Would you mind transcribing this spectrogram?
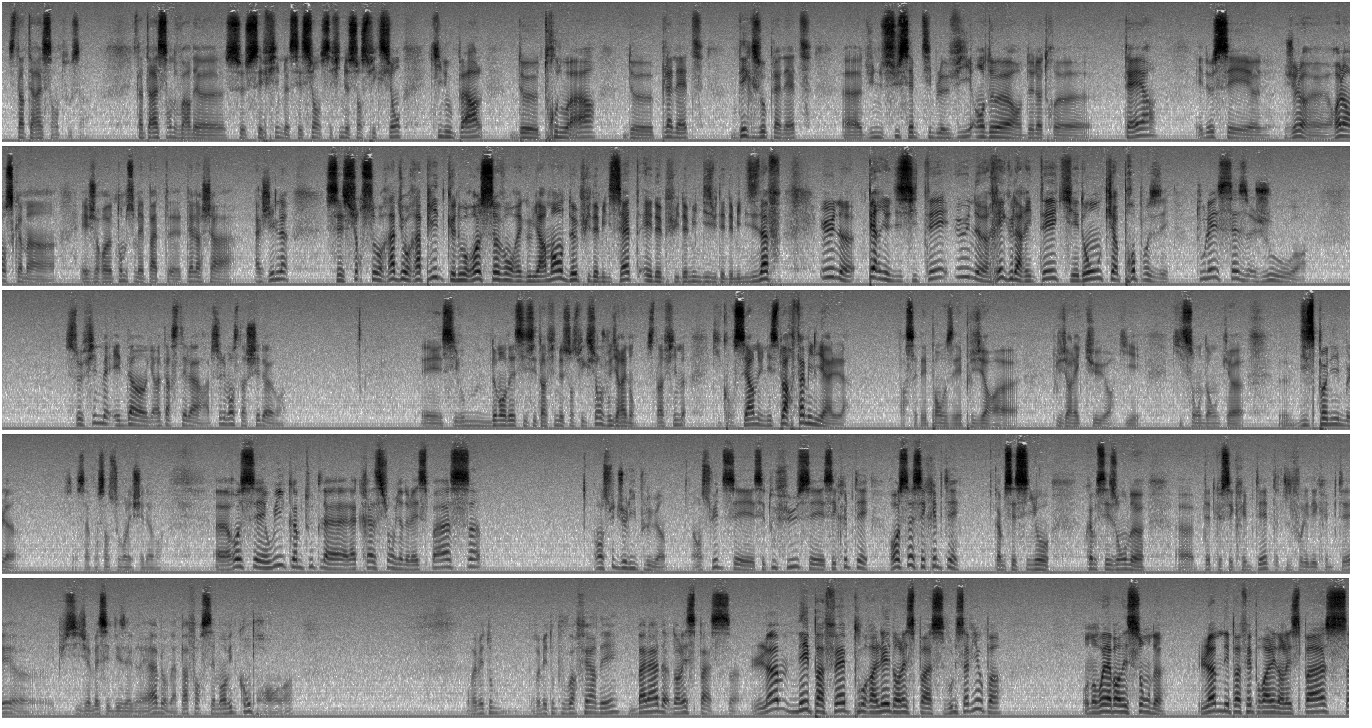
C'est intéressant tout ça. C'est intéressant de voir ces films, ces, ces films de science-fiction qui nous parlent de trous noirs, de planètes, d'exoplanètes, euh, d'une susceptible vie en dehors de notre euh, Terre et de ces. je le relance comme un. et je retombe sur mes pattes tel un chat agile ces sursauts radio rapides que nous recevons régulièrement depuis 2007 et depuis 2018 et 2019, une périodicité, une régularité qui est donc proposée tous les 16 jours. Ce film est dingue, Interstellar, absolument c'est un chef-d'œuvre. Et si vous me demandez si c'est un film de science-fiction, je vous dirais non. C'est un film qui concerne une histoire familiale. Enfin, ça dépend, vous avez plusieurs, euh, plusieurs lectures qui, qui sont donc euh, euh, disponibles. Ça, concerne souvent les chefs-d'œuvre. Rosset, oui, comme toute la, création vient de l'espace. Ensuite, je lis plus. Hein. Ensuite, c'est touffu, c'est crypté. Rosset, c'est crypté. Comme ces signaux, comme ces ondes, peut-être que c'est crypté, peut-être qu'il faut les décrypter si jamais c'est désagréable, on n'a pas forcément envie de comprendre. Hein. On va bientôt, on va bientôt pouvoir faire des balades dans l'espace. L'homme n'est pas fait pour aller dans l'espace. Vous le saviez ou pas? On envoie d'abord des sondes. L'homme n'est pas fait pour aller dans l'espace,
